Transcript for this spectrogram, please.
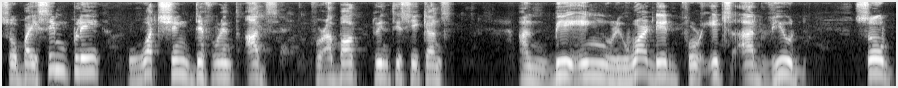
So by simply watching different ads for about 20 seconds and being rewarded for each ad viewed. So,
